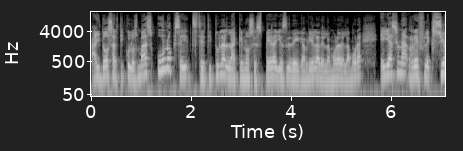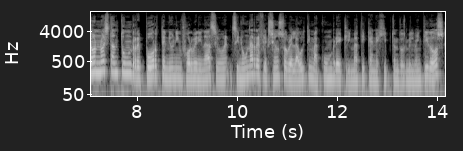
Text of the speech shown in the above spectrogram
Hay dos artículos más. Uno que se, se, titula La que nos espera y es de Gabriela de la Mora de la Mora. Ella hace una reflexión, no es tanto un reporte ni un informe ni nada, sino una reflexión sobre la última cumbre climática en Egipto en 2022.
